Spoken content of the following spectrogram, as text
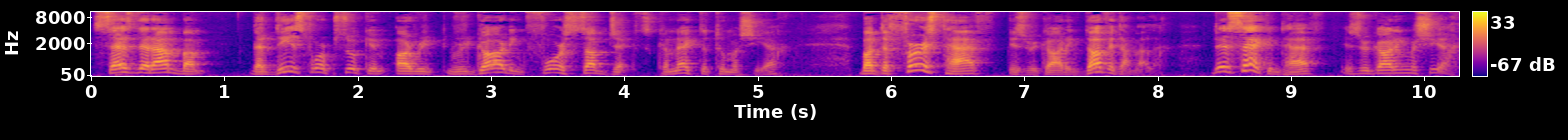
Says the Rambam that these four psukim are re- regarding four subjects connected to Mashiach, but the first half is regarding David HaMelech. The second half is regarding Mashiach.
